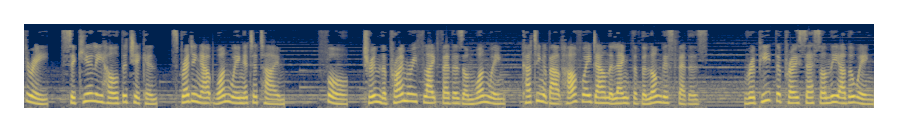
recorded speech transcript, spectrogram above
3. Securely hold the chicken, spreading out one wing at a time. 4. Trim the primary flight feathers on one wing, cutting about halfway down the length of the longest feathers. Repeat the process on the other wing.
